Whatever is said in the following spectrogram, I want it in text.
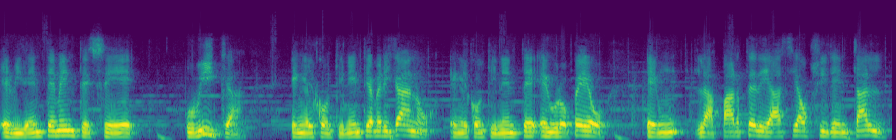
evidentemente se ubica en el continente americano, en el continente europeo, en la parte de Asia Occidental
